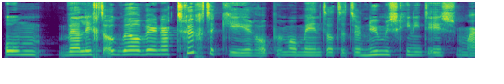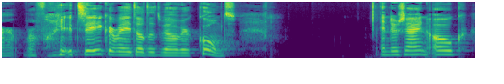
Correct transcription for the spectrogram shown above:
om wellicht ook wel weer naar terug te keren op een moment dat het er nu misschien niet is, maar waarvan je het zeker weet dat het wel weer komt. En er zijn ook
